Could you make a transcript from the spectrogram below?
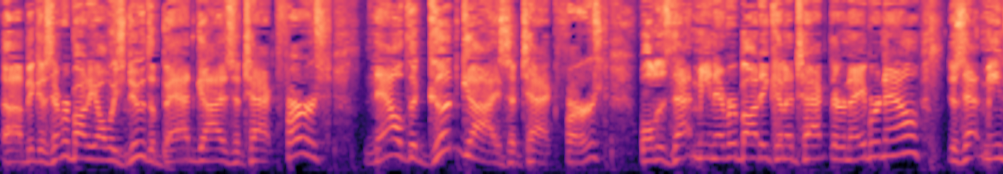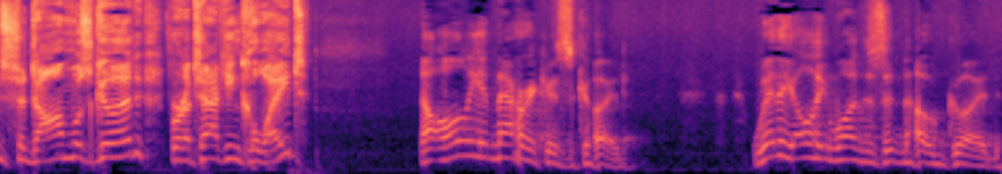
Uh, because everybody always knew the bad guys attacked first. Now the good guys attack first. Well, does that mean everybody can attack their neighbor now? Does that mean Saddam was good for attacking Kuwait? Now, only America's good. We're the only ones that know good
